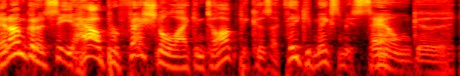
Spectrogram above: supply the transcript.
And I'm gonna see how professional I can talk because I think it makes me sound good.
